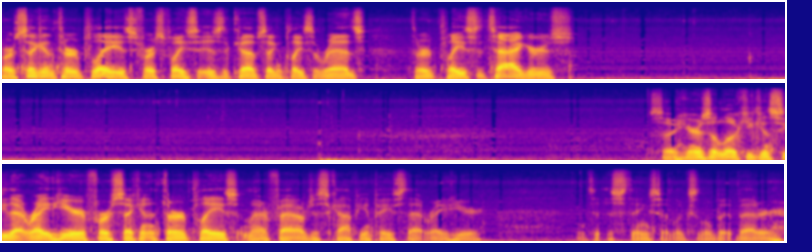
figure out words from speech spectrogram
First, second, third place. First place is the Cubs. Second place, the Reds. Third place, the Tigers. So here's a look. You can see that right here. First, second, and third place. Matter of fact, I'll just copy and paste that right here into this thing so it looks a little bit better.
